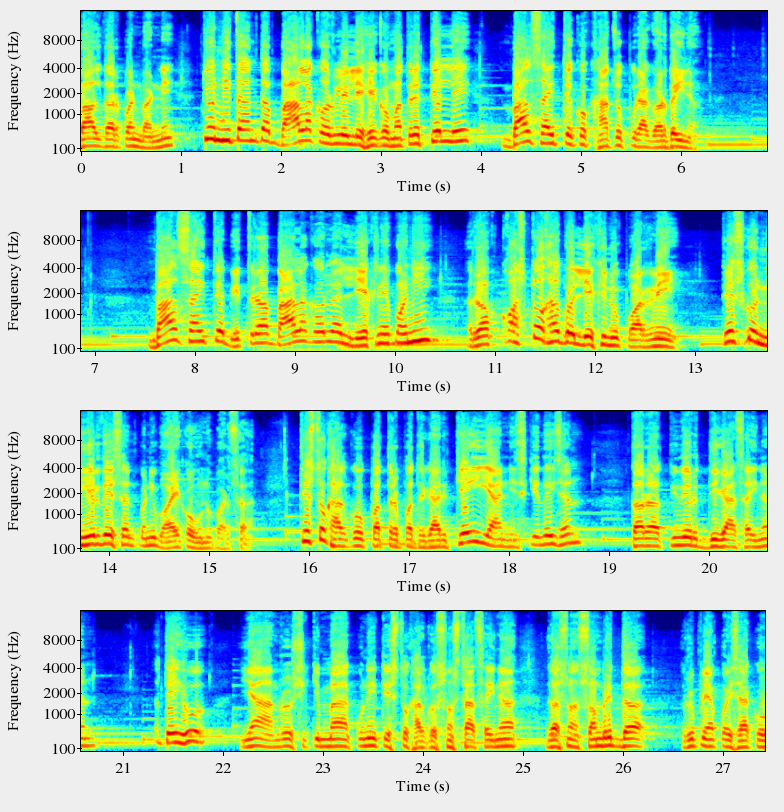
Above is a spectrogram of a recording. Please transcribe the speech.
बाल दर्पण भन्ने। त्यो नितान्त बालकहरूले लेखेको मात्रै त्यसले बाल साहित्यको खाँचो पुरा गर्दैन। बाल साहित्यभित्र बालकहरूलाई लेख्ने पनि र कस्तो खालको लेखिनु पर्ने त्यसको निर्देशन पनि भएको हुनुपर्छ। त्यस्तो खालको पत्र पत्रिकाहरू केही यहाँ निस्किँदैछन् तर तिनीहरू दिगा छैनन्। त्यही हो। यहाँ हाम्रो सिक्किममा कुनै त्यस्तो खालको संस्था छैन जसमा समृद्ध रुपियाँ पैसाको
